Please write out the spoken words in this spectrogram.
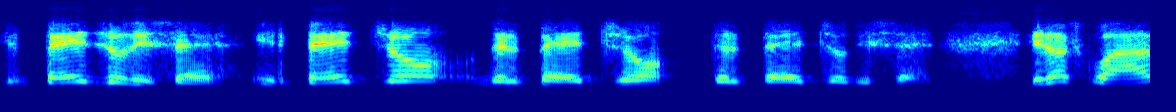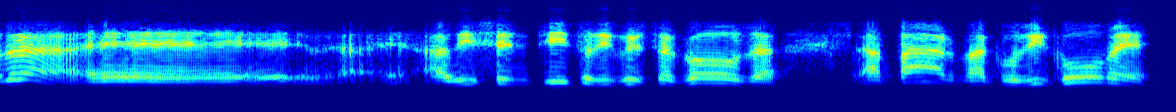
il peggio di sé, il peggio del peggio del peggio di sé. E la squadra eh, ha risentito di questa cosa a Parma, così come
